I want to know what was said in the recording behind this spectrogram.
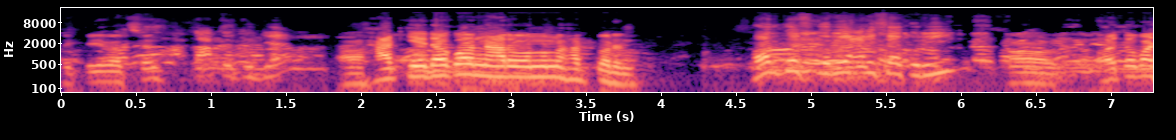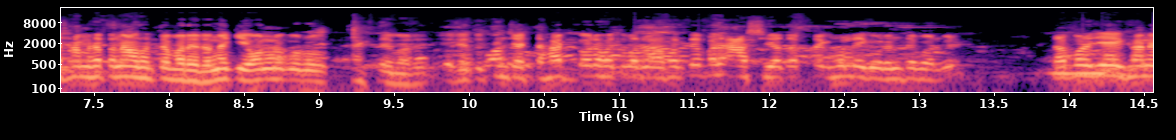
দেখতেই পাচ্ছেন। হাট কি এটাও করেন না আরও অন্যান্য হাট করেন? হয়তো বা সামনে সাথে নাও থাকতে পারে এটা নাকি? অন্য গরু থাকতে পারে। যেহেতু তিন চারটা হাট করে হয়তো বা নাও থাকতে পারে। আশি হাজার টাকা হলে গরু নিতে পারবে। তারপরে যে এখানে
